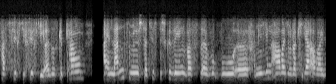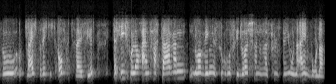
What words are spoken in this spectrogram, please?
fast 50-50. Also es gibt kaum ein Land, zumindest statistisch gesehen, was äh, wo, wo äh, Familienarbeit oder Care-Arbeit so gleichberechtigt aufgeteilt wird. Das liegt wohl auch einfach daran, Norwegen ist so groß wie Deutschland und hat fünf Millionen Einwohner.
